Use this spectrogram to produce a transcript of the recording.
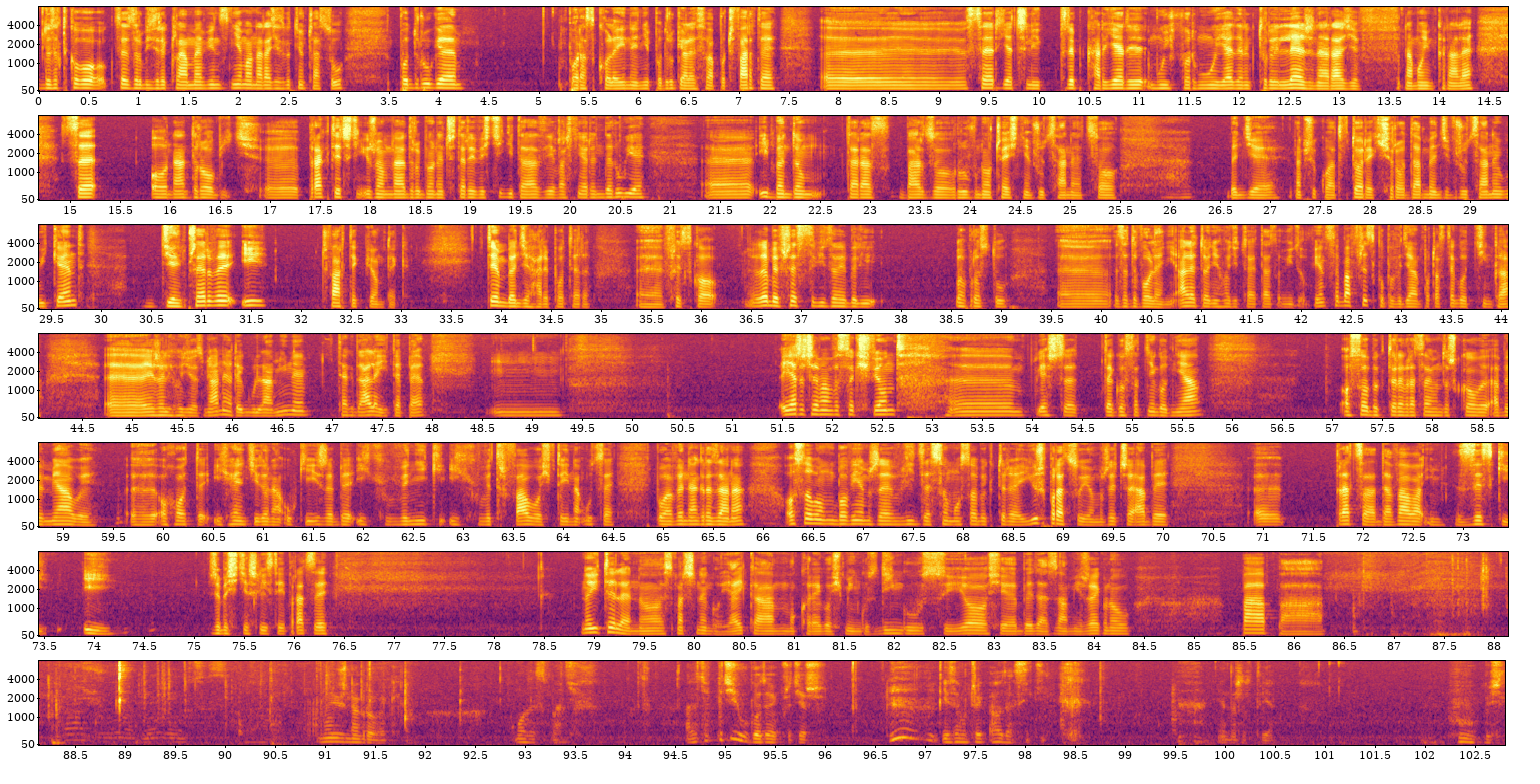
dodatkowo chcę zrobić reklamę, więc nie mam na razie zbytnio czasu. Po drugie, po raz kolejny, nie po drugie, ale chyba po czwarte, serię, czyli tryb kariery mój Formuły 1, który leży na razie w, na moim kanale. Chcę o nadrobić. E, praktycznie już mam nadrobione cztery wyścigi, teraz je właśnie renderuję e, i będą teraz bardzo równocześnie wrzucane, co będzie na przykład wtorek, środa, będzie wrzucany weekend, dzień przerwy i czwartek, piątek. W tym będzie Harry Potter. E, wszystko, żeby wszyscy widzowie byli po prostu e, zadowoleni, ale to nie chodzi tutaj teraz o widzów, więc chyba wszystko powiedziałem podczas tego odcinka, e, jeżeli chodzi o zmiany, regulaminy i tak dalej, itp. Mm. Ja życzę Wam wesołych świąt, e, jeszcze tego ostatniego dnia. Osoby, które wracają do szkoły, aby miały e, ochotę i chęci do nauki, żeby ich wyniki, ich wytrwałość w tej nauce była wynagradzana. Osobom bowiem, że w lidze są osoby, które już pracują, życzę, aby e, praca dawała im zyski i żeby się cieszyli z tej pracy. No i tyle, no smacznego jajka, mokrego śmigus dingus, jo się byda z wami żegnął. Pa, pa. No już nagrobek. Może spać. Ale to podziwu go to jak przecież. Nie załączek Audacity. Nie no, żartuję. Hu, myślę.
